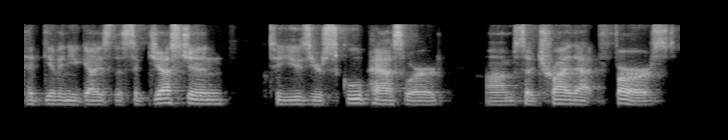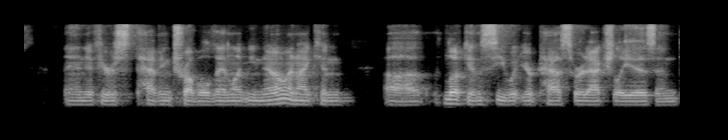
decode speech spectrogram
had given you guys the suggestion to use your school password. Um, so try that first. And if you're having trouble, then let me know and I can uh, look and see what your password actually is and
